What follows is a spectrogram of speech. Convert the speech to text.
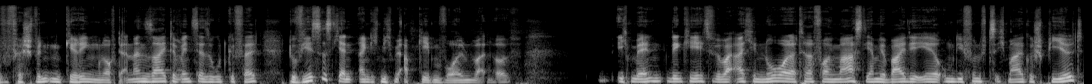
verschwindend gering. Und auf der anderen Seite, wenn es dir so gut gefällt, du wirst es ja eigentlich nicht mehr abgeben wollen, weil äh, ich denke jetzt, wie bei Arche Nova oder Terraforming Mars, die haben wir beide eher um die 50 Mal gespielt.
